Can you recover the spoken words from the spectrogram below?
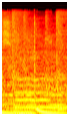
take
